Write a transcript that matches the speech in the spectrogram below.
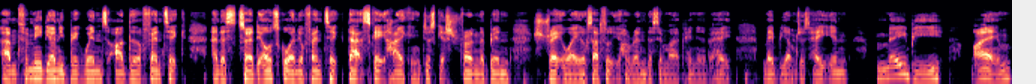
Um, for me, the only big wins are the authentic and the sorry, the old school and the authentic. That skate high can just get thrown in the bin straight away. It looks absolutely horrendous in my opinion. But hey, maybe I'm just hating. Maybe I'm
